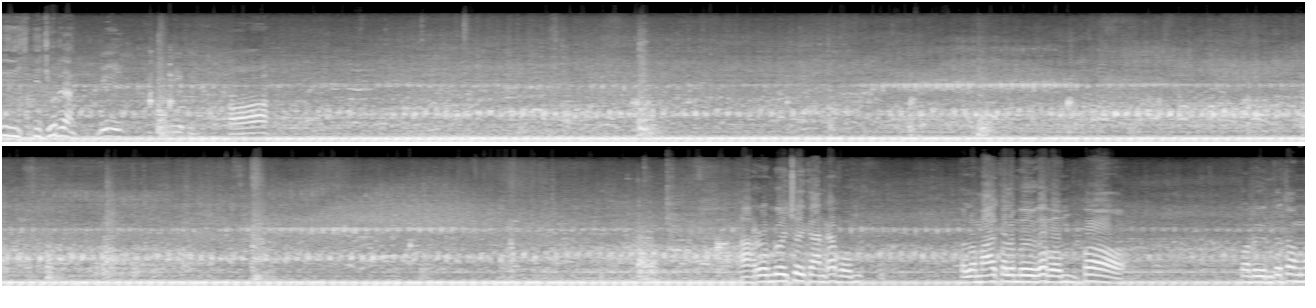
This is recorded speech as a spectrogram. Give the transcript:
มีอีกกี่ชุดเนี่ยมีมีอ๋ออะรวมด้วยช่วยกันครับผมคนละไม้คนละมือครับผมก็ ก่อนอื่นก็ต้อง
